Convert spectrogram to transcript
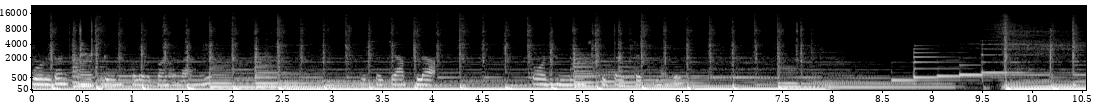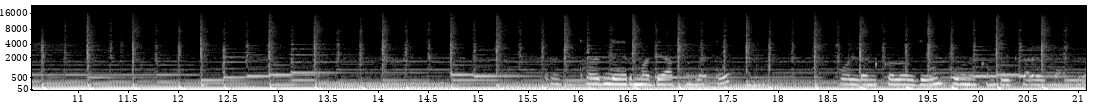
गोल्डन आणि ग्रीन कलर बनवला आहे. जसं की आपल्या ओढणी त्याच्यामध्ये परत थर्ड लेअरमध्ये आपल्याला ते गोल्डन कलर देऊन पूर्ण कंप्लीट करायचं आहे.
